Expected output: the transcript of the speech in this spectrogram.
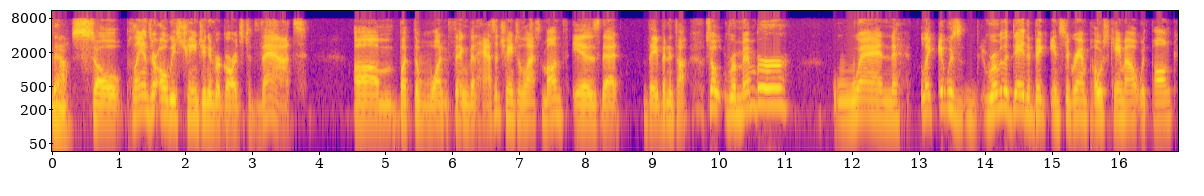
Yeah. So plans are always changing in regards to that. Um, but the one thing that hasn't changed in the last month is that they've been in talk. So remember when, like, it was remember the day the big Instagram post came out with Punk.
